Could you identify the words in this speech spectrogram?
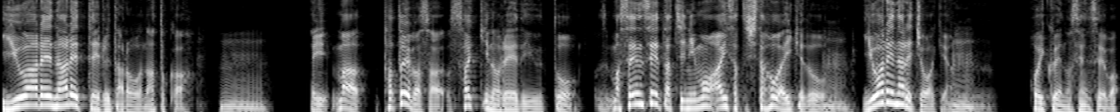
言われ慣れてるだろうなとか。うん。はいまあ例えばささっきの例で言うと、まあ、先生たちにも挨拶した方がいいけど、うん言われ慣れちゃうわけや、うんうん。保育園の先生は。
